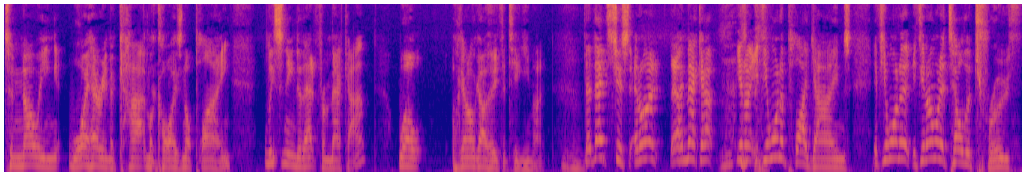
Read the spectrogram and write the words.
to knowing why Harry McKay, McKay is not playing, listening to that from Macca, well, okay, I'll go he for Tiggy, mate. Mm-hmm. That that's just and I, hey, Macca, you know, if you want to play games, if you want to, if you don't want to tell the truth,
